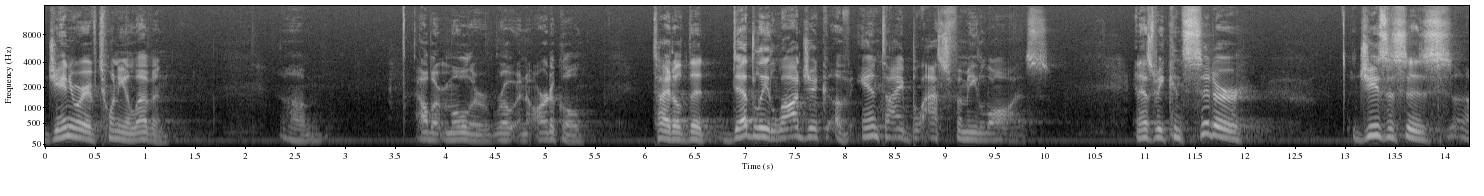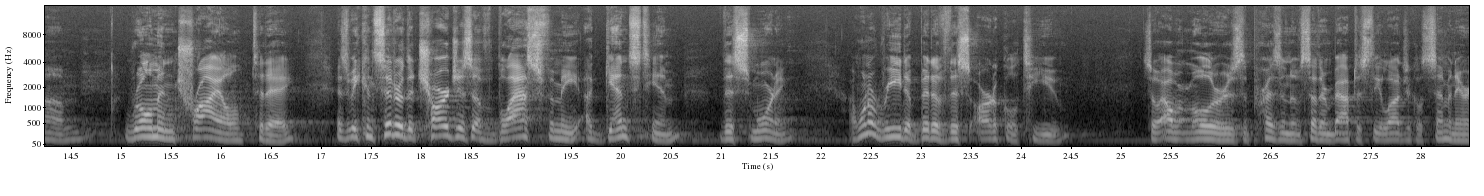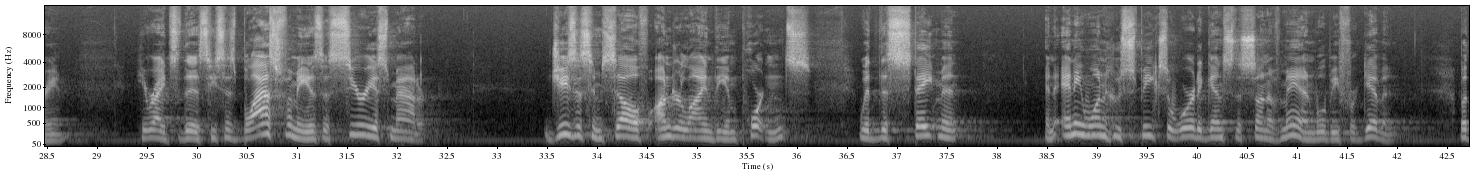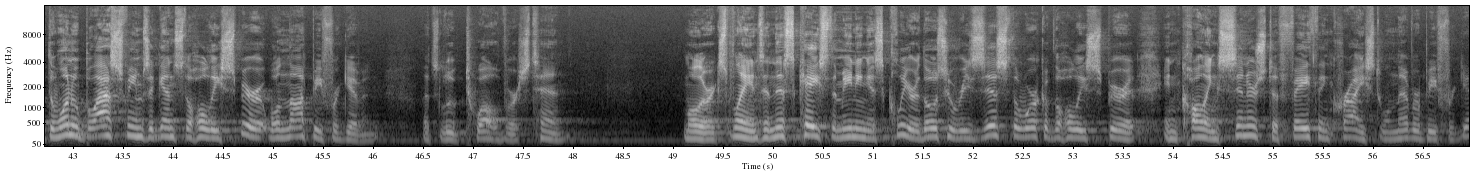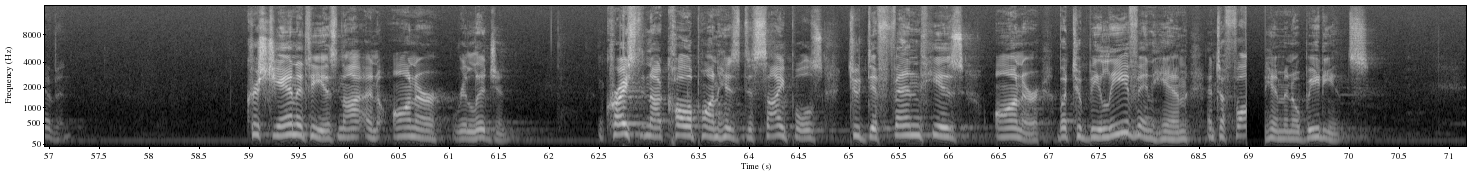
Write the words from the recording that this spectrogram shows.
January of 2011, um, Albert Mohler wrote an article titled The Deadly Logic of Anti Blasphemy Laws. And as we consider Jesus' um, Roman trial today, as we consider the charges of blasphemy against him this morning, I want to read a bit of this article to you. So, Albert Mohler is the president of Southern Baptist Theological Seminary. He writes this He says, Blasphemy is a serious matter. Jesus himself underlined the importance with this statement and anyone who speaks a word against the Son of Man will be forgiven. But the one who blasphemes against the Holy Spirit will not be forgiven. That's Luke 12, verse 10. Mohler explains In this case, the meaning is clear. Those who resist the work of the Holy Spirit in calling sinners to faith in Christ will never be forgiven. Christianity is not an honor religion. Christ did not call upon his disciples to defend his honor, but to believe in him and to follow him in obedience.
